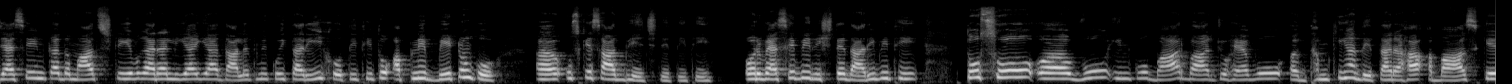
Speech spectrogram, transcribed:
جیسے ان کا دماد سٹے وغیرہ لیا یا عدالت میں کوئی تاریخ ہوتی تھی، تو اپنے بیٹوں کو اس کے ساتھ بھیج دیتی تھی۔ اور ویسے بھی رشتہ داری بھی تھی۔ تو سو وہ ان کو بار بار جو ہے وہ دھمکیاں دیتا رہا عباس کے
